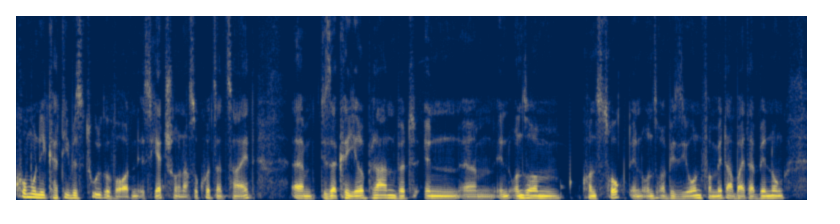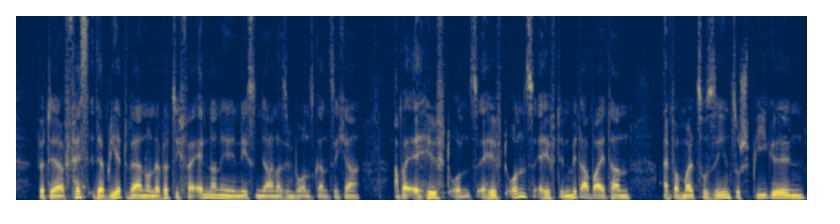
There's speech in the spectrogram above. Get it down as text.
kommunikatives Tool geworden ist, jetzt schon nach so kurzer Zeit. Ähm, dieser Karriereplan wird in, ähm, in unserem Konstrukt, in unserer Vision von Mitarbeiterbindung wird er fest etabliert werden und er wird sich verändern in den nächsten Jahren, da sind wir uns ganz sicher. Aber er hilft uns. Er hilft uns, er hilft den Mitarbeitern, einfach mal zu sehen, zu spiegeln,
